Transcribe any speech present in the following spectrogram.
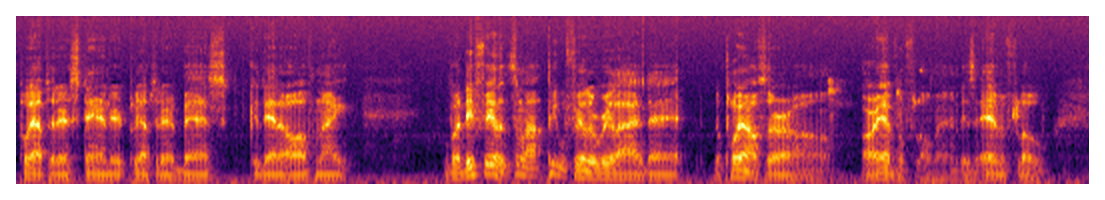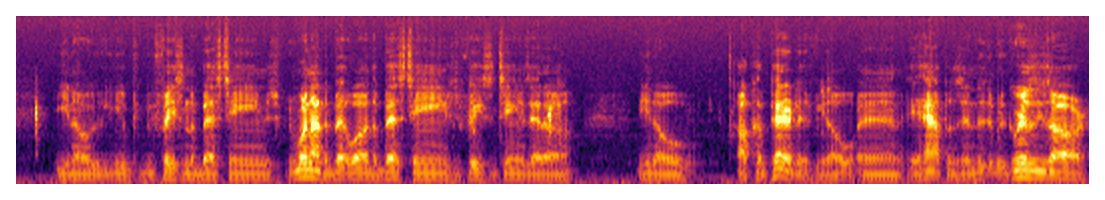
play up to their standard, play up to their best because they had an off night. But they feel some lot people feel to realize that the playoffs are uh, are ebb and flow, man. It's ebb and flow, You know, you be facing the best teams. Well, not the best. Well, the best teams. You facing teams that are, you know, are competitive. You know, and it happens. And the, Grizzlies are.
